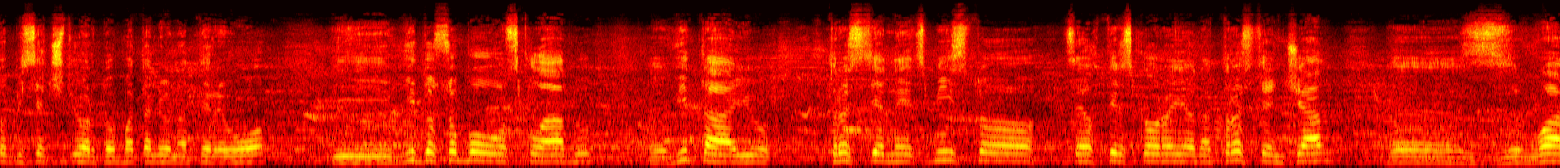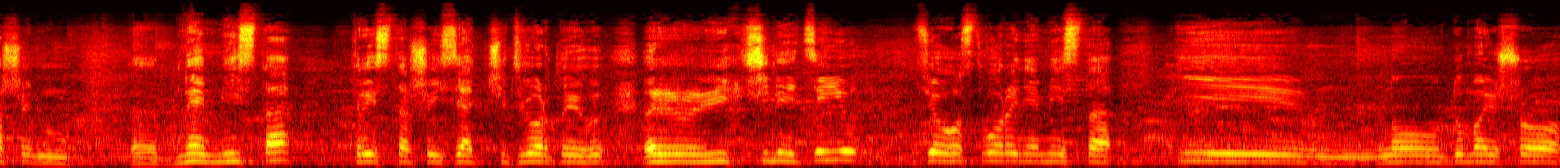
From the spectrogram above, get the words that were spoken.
154-го батальйону ТРО і від особового складу е, вітаю Тростянець, місто це Охтирського району, Тростянчан е, з вашим е, днем міста 364-ю річницею цього створення міста. І ну, думаю, що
